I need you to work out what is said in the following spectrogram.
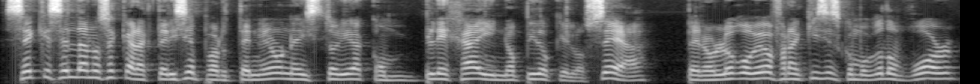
sé que Zelda no se caracteriza por tener una historia compleja y no pido que lo sea, pero luego veo franquicias como God of War,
